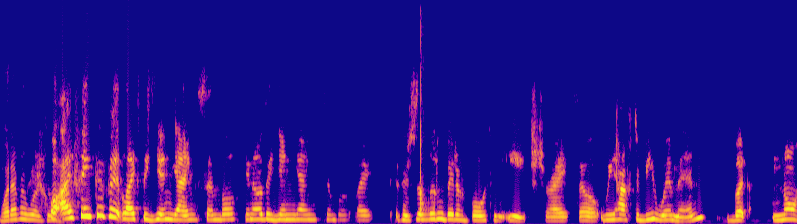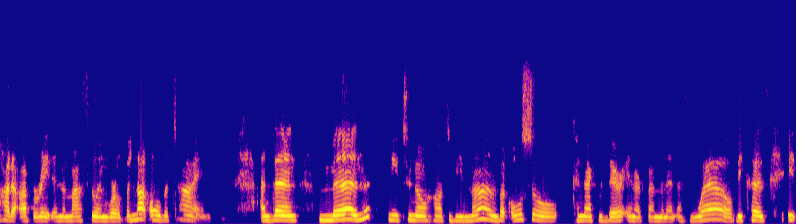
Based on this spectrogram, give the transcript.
whatever we're doing. Well i think of it like the yin yang symbol you know the yin yang symbol like there's a little bit of both in each right? So we have to be women but know how to operate in the masculine world but not all the time. And then men need to know how to be men but also connect with their inner feminine as well because it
